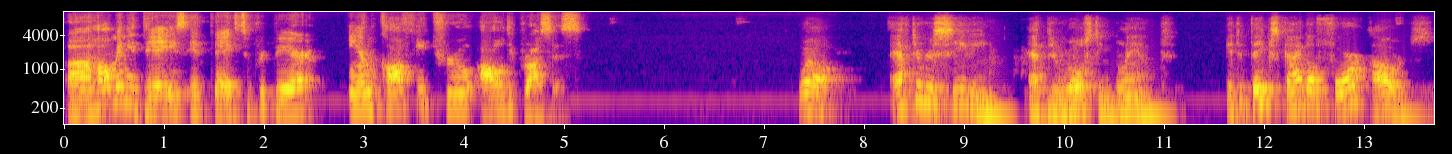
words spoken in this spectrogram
Uh, how many days it takes to prepare and coffee through all the process? Well, after receiving at the roasting plant, it takes kind of four hours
